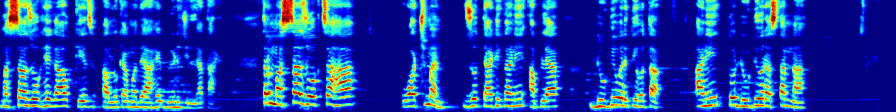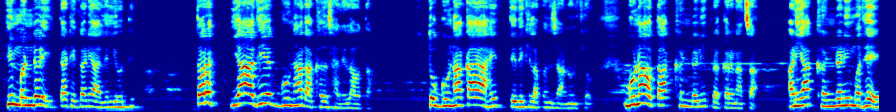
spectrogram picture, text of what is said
मस्साजोग हे गाव केज तालुक्यामध्ये आहे बीड जिल्ह्यात आहे. तर मस्साजोगचा हा वॉचमन जो त्या ठिकाणी आपल्या ड्युटीवरती होता आणि तो ड्युटीवर असताना ही मंडळी त्या ठिकाणी आलेली होती. तर याआधी एक गुन्हा दाखल झालेला होता. तो गुन्हा काय आहे ते देखील आपण जाणून घेऊ. गुन्हा होता खंडणी प्रकरणाचा. आणि या खंडणीमध्ये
